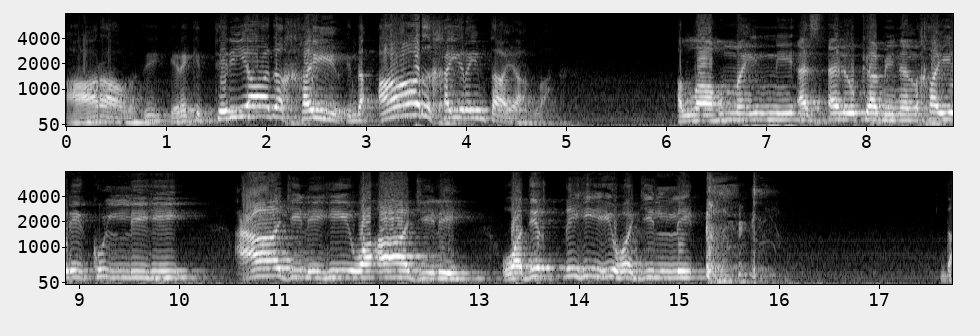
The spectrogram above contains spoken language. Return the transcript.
ஆறாவது எனக்கு தெரியாத கயிர் இந்த ஆறு கயிறையும் தாயா அல்லாஹ் اللهم إني أسألك من الخير كله عاجله وآجله ودقه وجله இந்த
